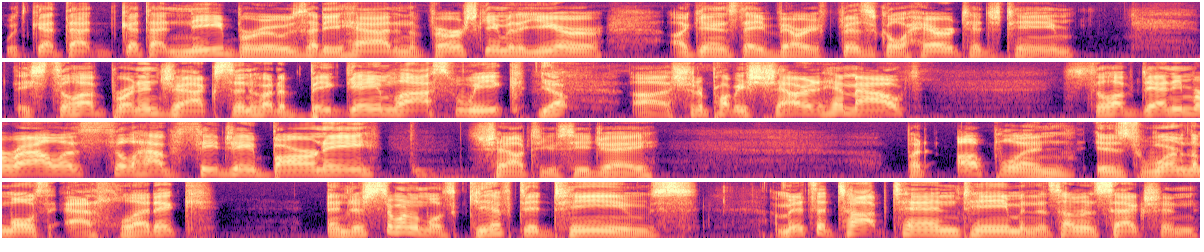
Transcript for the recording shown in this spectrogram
with get that get that knee bruise that he had in the first game of the year against a very physical Heritage team. They still have Brennan Jackson, who had a big game last week. Yep. Uh, should have probably shouted him out. Still have Danny Morales. Still have CJ Barney. Shout out to you, CJ. But Upland is one of the most athletic and just one of the most gifted teams. I mean, it's a top 10 team in the Southern section,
